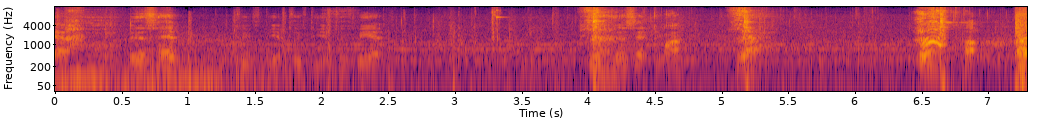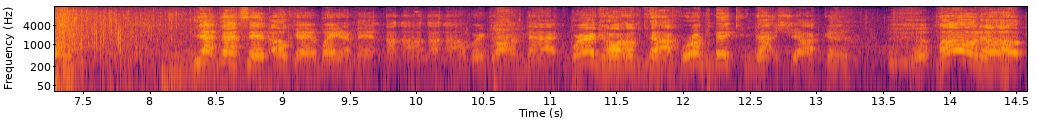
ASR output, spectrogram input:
as... Is it? Please be it, please be it, please be it. This it? Come on. Yeah. Yeah, that's it. Okay, wait a minute. Uh-uh, uh-uh. We're going back. We're going back. We're making that shotgun. Hold up.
